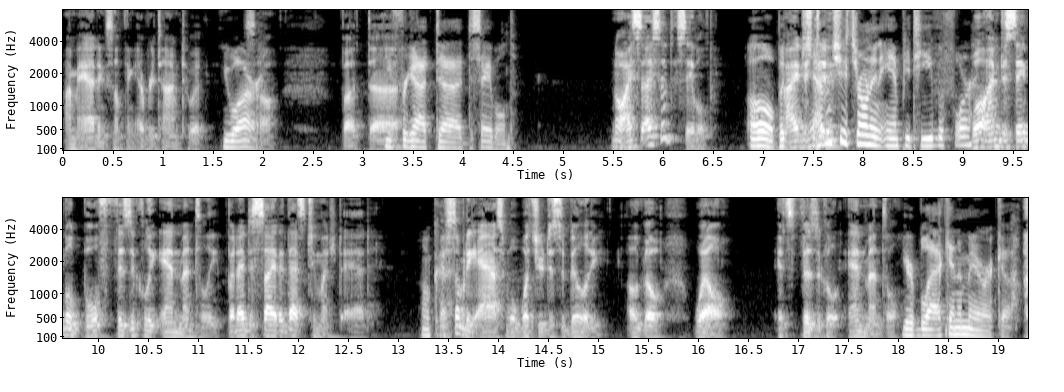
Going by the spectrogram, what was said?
I'm adding something every time to it. You are. So, but you uh, forgot uh, disabled. no, I said disabled. Oh, but I just haven't didn't- you thrown an amputee before? Well, I'm disabled both physically and mentally, but I decided that's too much to add. okay, If somebody asks, well, what's your disability? I'll go, well, it's physical and mental. you're black in America.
